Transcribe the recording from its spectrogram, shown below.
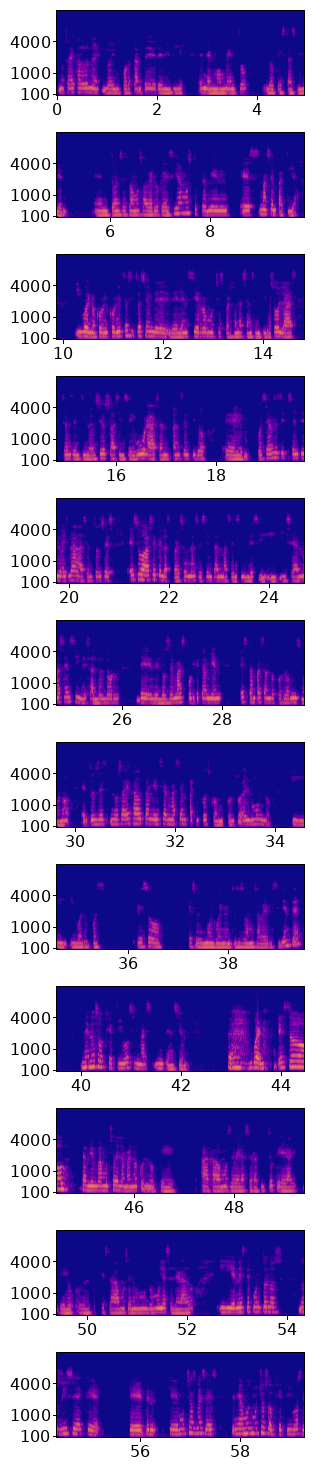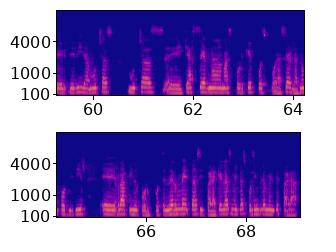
nos ha dejado lo, importante de vivir en el momento lo que estás viviendo. Entonces, vamos a ver lo que decíamos, que también es más empatía. Y bueno, con, con esta situación del encierro, muchas personas se han sentido solas, se han sentido ansiosas, inseguras, han, han sentido eh, pues se han sentido aisladas. Entonces, eso hace que las personas se sientan más sensibles y, sean más sensibles al dolor de, los demás, porque también están pasando por lo mismo, ¿no? Entonces, nos ha dejado también ser más empáticos con, todo el mundo. Y, bueno, pues eso, eso es muy bueno. Entonces, vamos a ver el siguiente. Menos objetivos y más intención. Ah, bueno, eso también va mucho de la mano con lo que acabamos de ver hace ratito, que era de, uh, estábamos en un mundo muy acelerado y en este punto nos, nos dice que, que, que muchas veces teníamos muchos objetivos de, de vida, muchas, muchas eh, que hacer nada más, ¿por qué? Pues por hacerlas, ¿no? Por vivir eh, rápido, por, por tener metas y para qué las metas, pues simplemente para,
